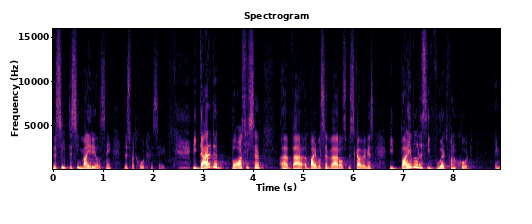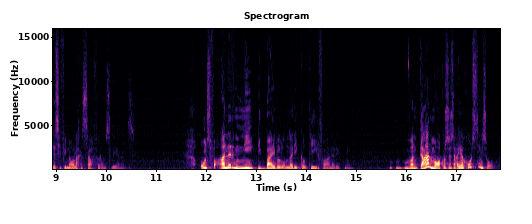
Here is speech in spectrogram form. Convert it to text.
Dis nie dis nie my reëls nie, dis wat God gesê het. Die derde basiese uh, Bybelse wêreldsbeskouing is die Bybel is die woord van God en dis die finale gesag vir ons lewens. Ons verander nie die Bybel omdat die kultuur verander het nie. Want dan maak ons ons eie godsdienst op.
